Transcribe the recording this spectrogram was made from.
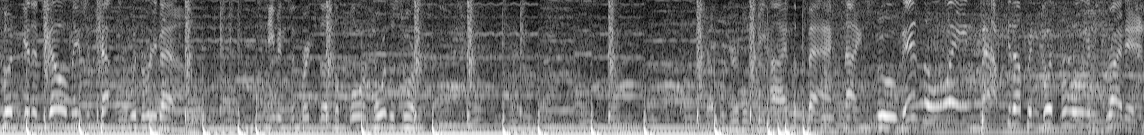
Couldn't get it to go. Mason Johnson with the rebound. Stevenson brings it up the floor for the Stormers. Double dribbles behind the back. Nice move in the lane. Basket up and good for Williams Dryden.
